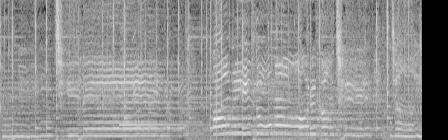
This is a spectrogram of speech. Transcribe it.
তুমি ছিলে। আমি তোমার কাছে যাই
